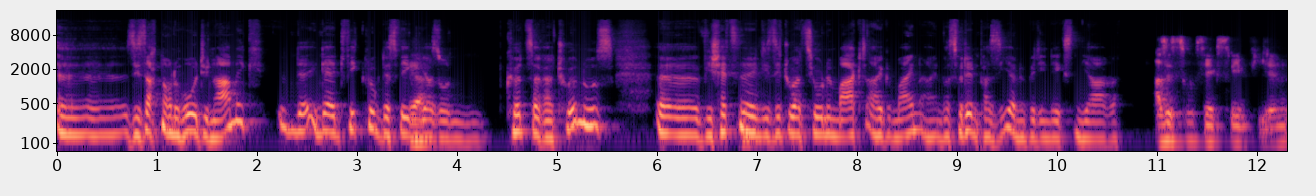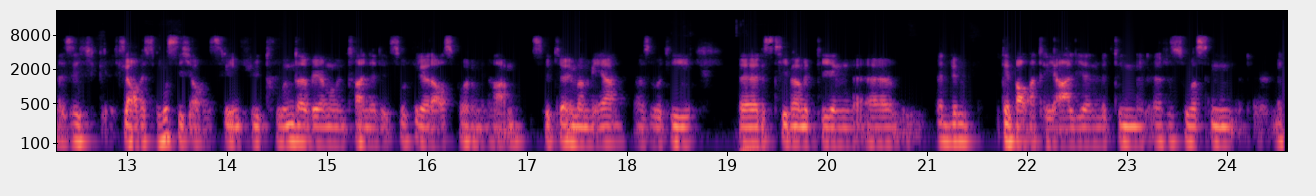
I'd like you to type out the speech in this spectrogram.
äh, Sie sagten auch eine hohe Dynamik in der, in der Entwicklung, deswegen ja. ja so ein kürzerer Turnus. Äh, wie schätzen Sie denn die Situation im Markt allgemein ein? Was wird denn passieren über die nächsten Jahre? Also es tut sich extrem viel. Also ich, ich glaube, es muss sich auch extrem viel tun, da wir momentan ja so viele Herausforderungen haben. Es wird ja immer mehr. Also die, äh, das Thema mit den, äh, mit den Baumaterialien, mit den äh, Ressourcen. Mit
